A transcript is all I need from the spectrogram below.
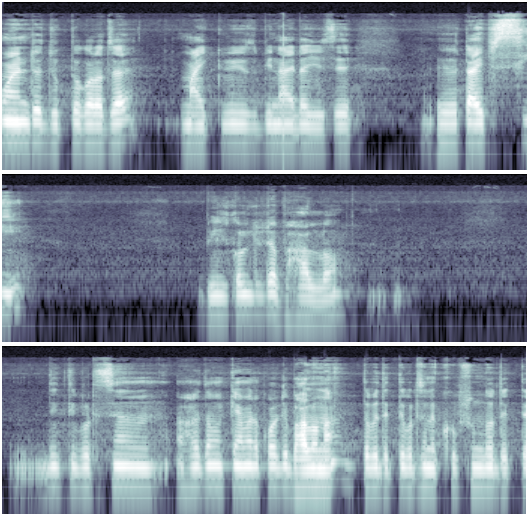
পয়েন্টে যুক্ত করা যায়। মাইক্রো ইউএসবি না এটা ইউসে টাইপ সি বিল কোয়ালিটিটা ভালো। দেখতে পাচ্ছেন হয়তো আমার ক্যামেরা কোয়ালিটি ভালো না, তবে দেখতে পাচ্ছেন খুব সুন্দর দেখতে।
